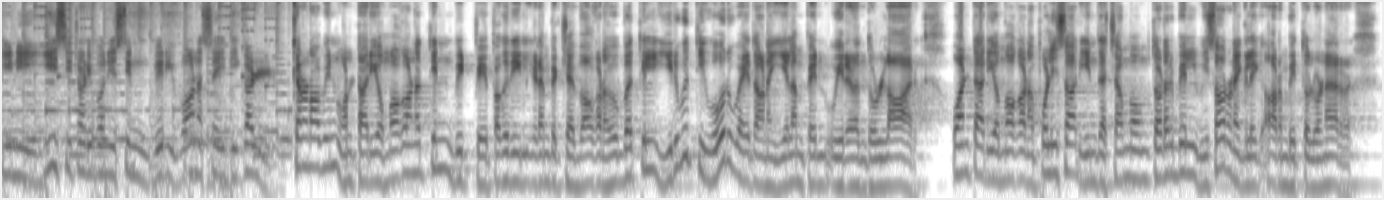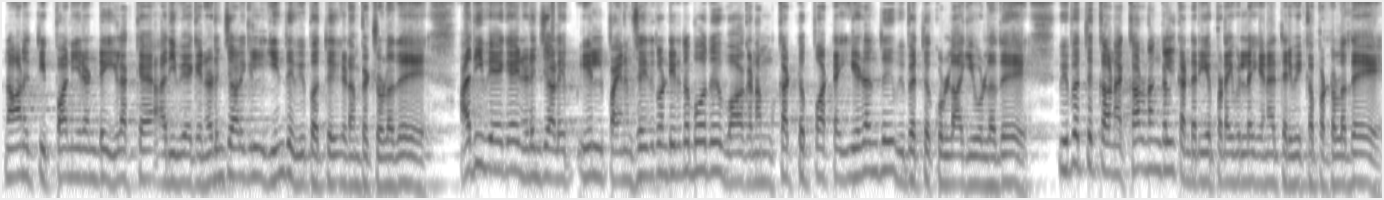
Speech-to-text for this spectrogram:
இனி ஈசி டுவெண்டி விரிவான செய்திகள். கனடாவின் ஒன்டாரியோ மாகாணத்தின் விட்பே பகுதியில் இடம்பெற்ற வாகன விபத்தில் இருபத்தி ஓரு வயதான இளம்பெண் உயிரிழந்துள்ளார். ஒன்டாரியோ மாகாண போலீசார் இந்த சம்பவம் தொடர்பில் விசாரணைகளை ஆரம்பித்துள்ளனர். நானூற்றி பன்னிரண்டு இலக்க அதிவேக நெடுஞ்சாலையில் இந்த விபத்து இடம்பெற்றுள்ளது. அதிவேக நெடுஞ்சாலையில் பயணம் செய்து கொண்டிருந்த போது வாகனம் கட்டுப்பாட்டை இழந்து விபத்துக்குள்ளாகியுள்ளது. விபத்துக்கான காரணங்கள் கண்டறியப்படவில்லை என தெரிவிக்கப்பட்டுள்ளது.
